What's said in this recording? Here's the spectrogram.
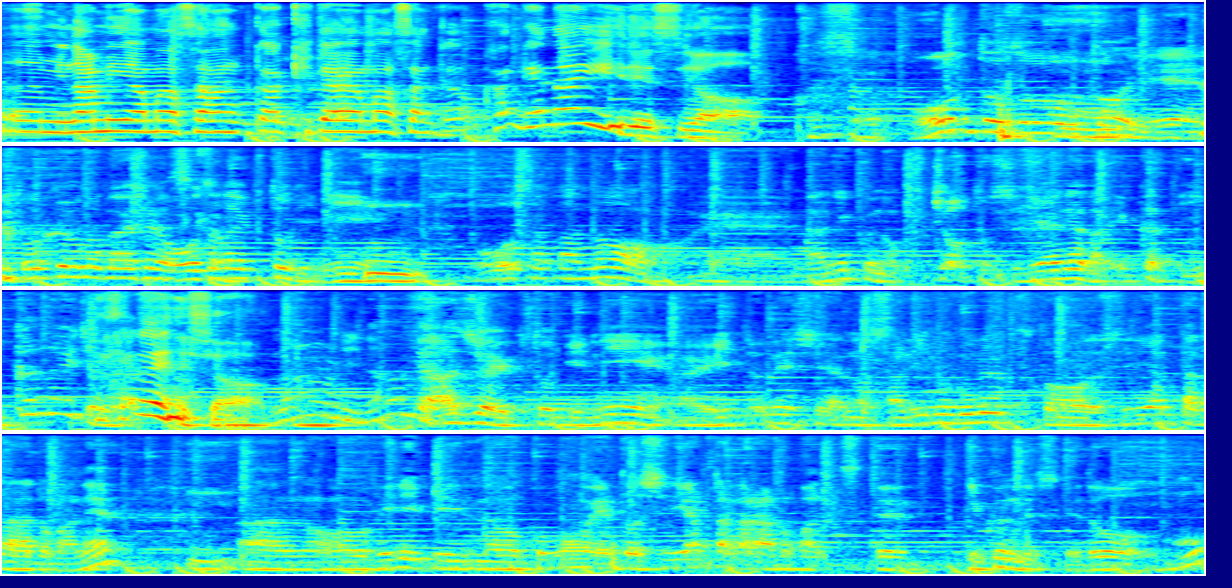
えー南山さんか北山さんか関係ないですよ。本当その通りで、東京の会社が大阪行くときに、うん大阪の、えー何区の区長と知り合いだから行くかって行かないじゃない行かないんですよ。なのになんでアジア行くときにえーインドネシアのサリムグループと知り合ったからとかね、あのフィリピンのコモンエと知り合ったからとかっつって行くんですけども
